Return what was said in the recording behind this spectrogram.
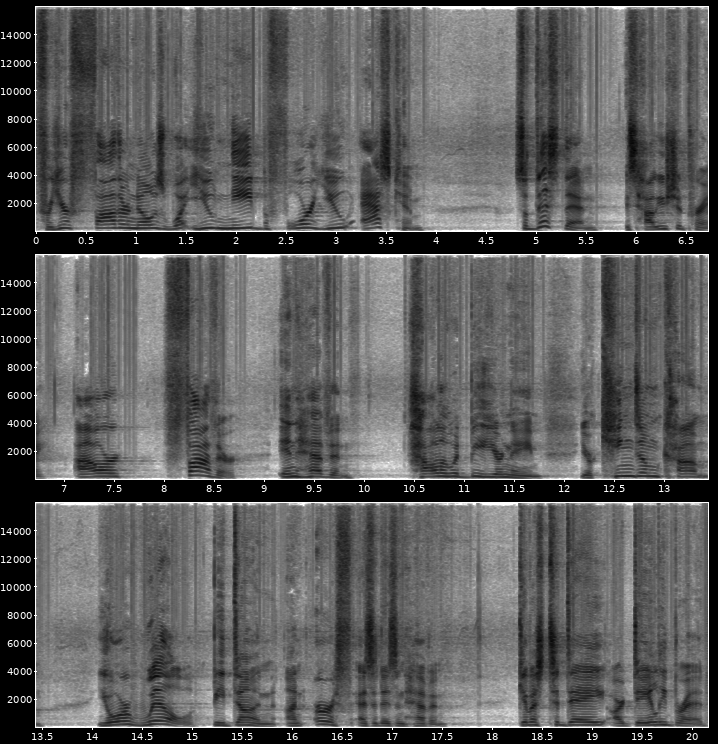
for your Father knows what you need before you ask Him. So, this then is how you should pray Our Father in heaven, hallowed be your name. Your kingdom come, your will be done on earth as it is in heaven. Give us today our daily bread.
